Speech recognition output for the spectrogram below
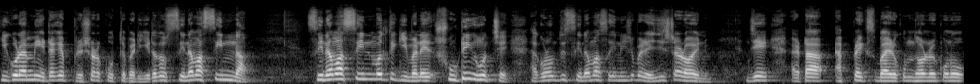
কী করে আমি এটাকে প্রেশার করতে পারি? এটা তো সিনেমা সিন না। সিনেমা সিন বলতে কি? মানে শুটিং হচ্ছে। এখন অবধি সিনেমা সিন হিসেবে রেজিস্টার হয়নি। যে একটা অ্যাপ্রেক্স বা এরকম ধরনের কোনো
